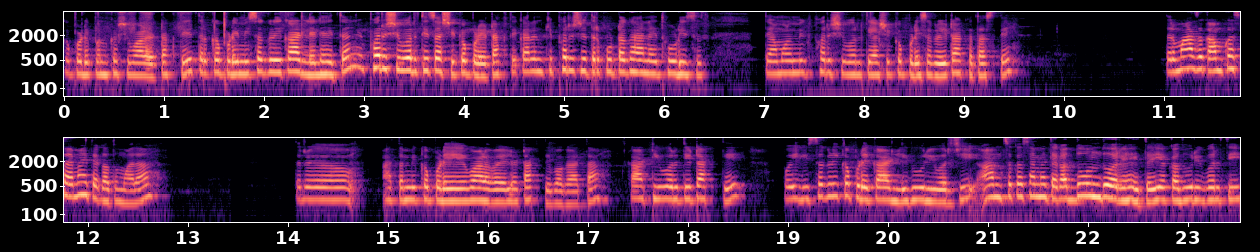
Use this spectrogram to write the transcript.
कपडे पण कशी वाळत टाकते. तर कपडे मी सगळे काढलेले आहेत मी फरशीवरतीच असे कपडे टाकते. कारण की फरशी तर कुठं घाण आहे थोडीच त्यामुळे मी फरशीवरती असे कपडे सगळे टाकत असते. तर माझं काम कसं आहे माहिती आहे का तुम्हाला? तर आता मी कपडे वाळवायला टाकते बघा आता. काठीवरती टाकते. पहिली सगळी कपडे काढली दोरीवरची. आमचं कसं आहे माहिती आहे का? दोन दोरे आहेत. एका दोरीवरती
